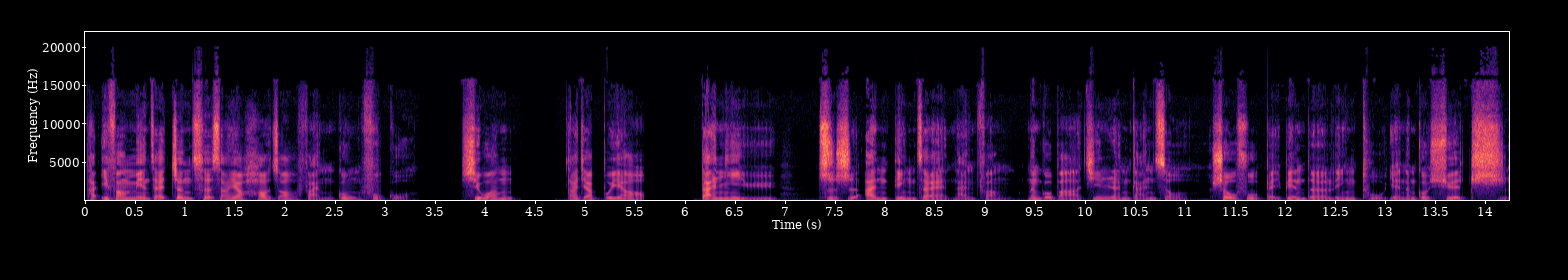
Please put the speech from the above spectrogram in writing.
他一方面在政策上要号召反攻复国，希望大家不要单逆于只是安定在南方，能够把金人赶走，收复北边的领土，也能够血耻。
